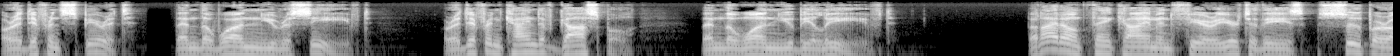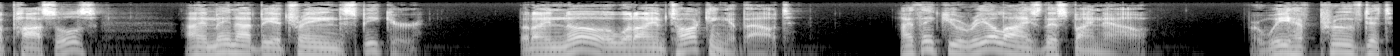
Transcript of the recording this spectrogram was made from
or a different spirit than the one you received, or a different kind of gospel than the one you believed. But I don't think I am inferior to these super apostles. I may not be a trained speaker, but I know what I am talking about. I think you realize this by now, for we have proved it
